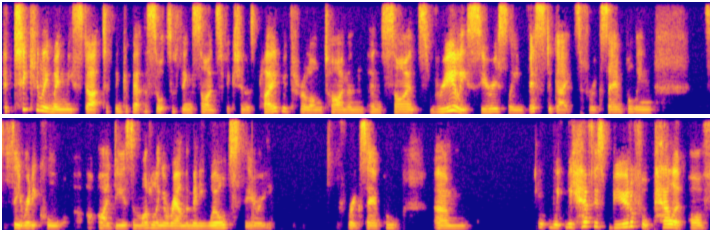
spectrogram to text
particularly when we start to think about the sorts of things science fiction has played with for a long time and, and science really seriously investigates, for example, in theoretical ideas and modeling around the many worlds theory. For example, um, we, we have this beautiful palette of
